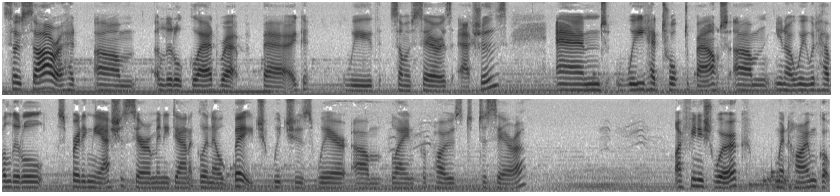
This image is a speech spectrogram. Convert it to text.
So Sarah had um, a little glad wrap bag with some of Sarah's ashes, and we had talked about, um, you know, we would have a little spreading the ashes ceremony down at Glenelg Beach, which is where um, Blaine proposed to Sarah. I finished work, went home, got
